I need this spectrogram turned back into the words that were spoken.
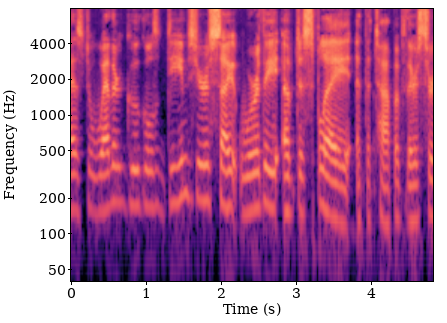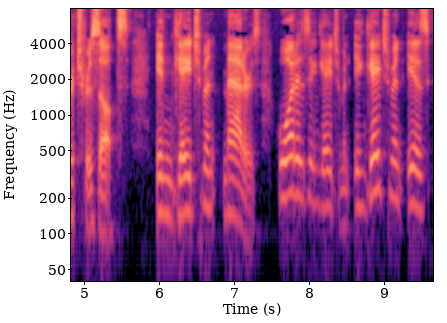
as to whether Google deems your site worthy of display at the top of their search results engagement matters. What is engagement? Engagement is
